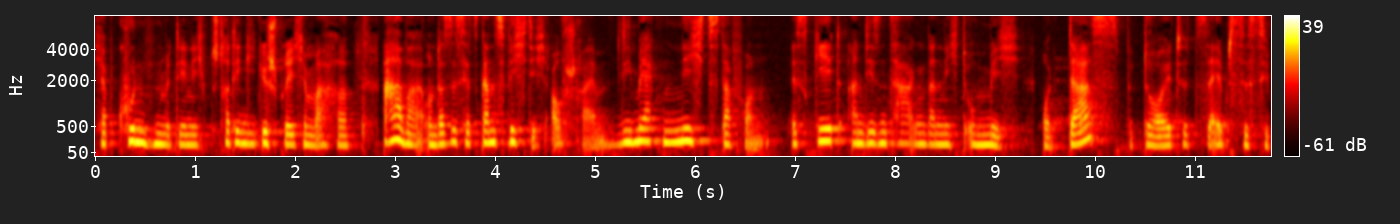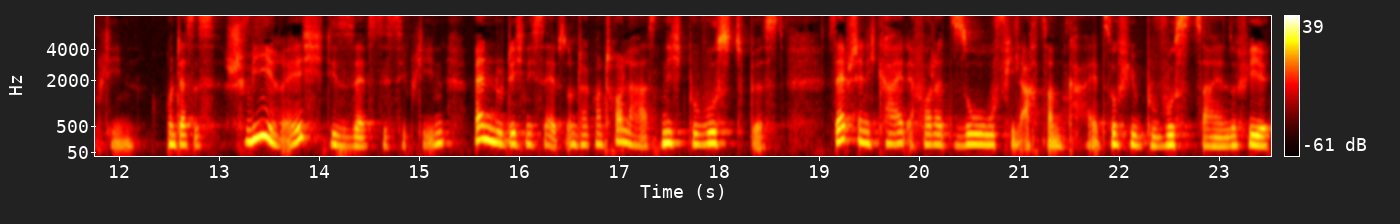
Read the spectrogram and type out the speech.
Ich habe Kunden, mit denen ich Strategiegespräche mache. Aber, und das ist jetzt ganz wichtig, aufschreiben, die merken nichts davon. Es geht an diesen Tagen dann nicht um mich. Und das bedeutet Selbstdisziplin. Und das ist schwierig, diese Selbstdisziplin, wenn du dich nicht selbst unter Kontrolle hast, nicht bewusst bist. Selbstständigkeit erfordert so viel Achtsamkeit, so viel Bewusstsein, so viel,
